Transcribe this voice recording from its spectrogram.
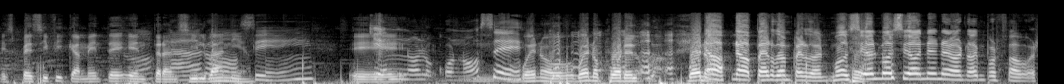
específicamente en No, Transilvania. claro, sí. Eh, ¿Quién no lo conoce? Bueno, bueno, por el, bueno, No, no, perdón, perdón. Moción, moción en orden, por favor.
